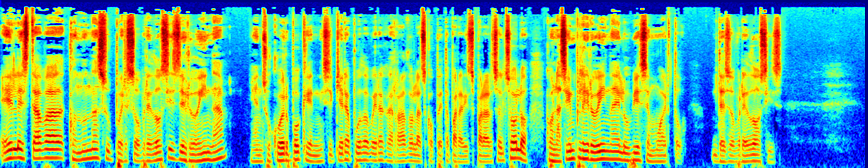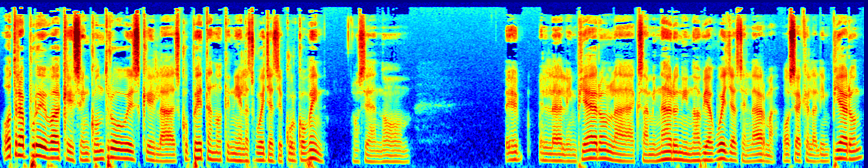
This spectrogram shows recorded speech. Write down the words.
él estaba con una super sobredosis de heroína en su cuerpo que ni siquiera pudo haber agarrado la escopeta para dispararse el solo. Con la simple heroína él hubiese muerto de sobredosis. Otra prueba que se encontró es que la escopeta no tenía las huellas de Kurt Cobain. O sea, no. Eh, la limpiaron, la examinaron y no había huellas en la arma. O sea que la limpiaron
